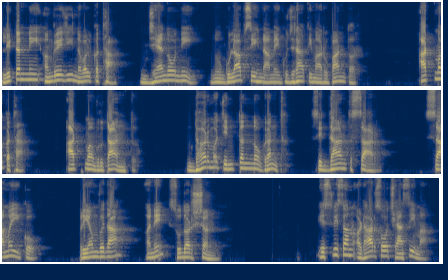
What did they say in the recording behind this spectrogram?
લિટનની અંગ્રેજી નવલકથા જેનોની નું ગુલાબસિંહ નામે ગુજરાતીમાં રૂપાંતર. આત્મકથા, આત્મવૃતાંત. ધર્મચિંતનનો ગ્રંથ, સિદ્ધાંત સાર. સામયિકો, પ્રિયમવદા અને સુદર્શન. ઈસવીસન અઢારસો છ્યાસીમાં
